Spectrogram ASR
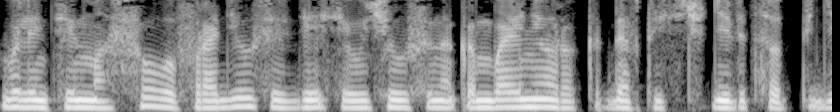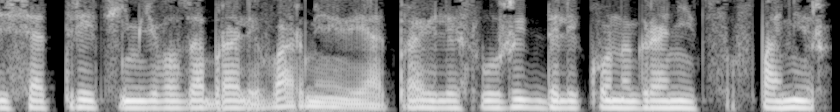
Валентин Масолов родился здесь и учился на комбайнера, когда в 1953-м его забрали в армию и отправили служить далеко на границу, в Памир.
